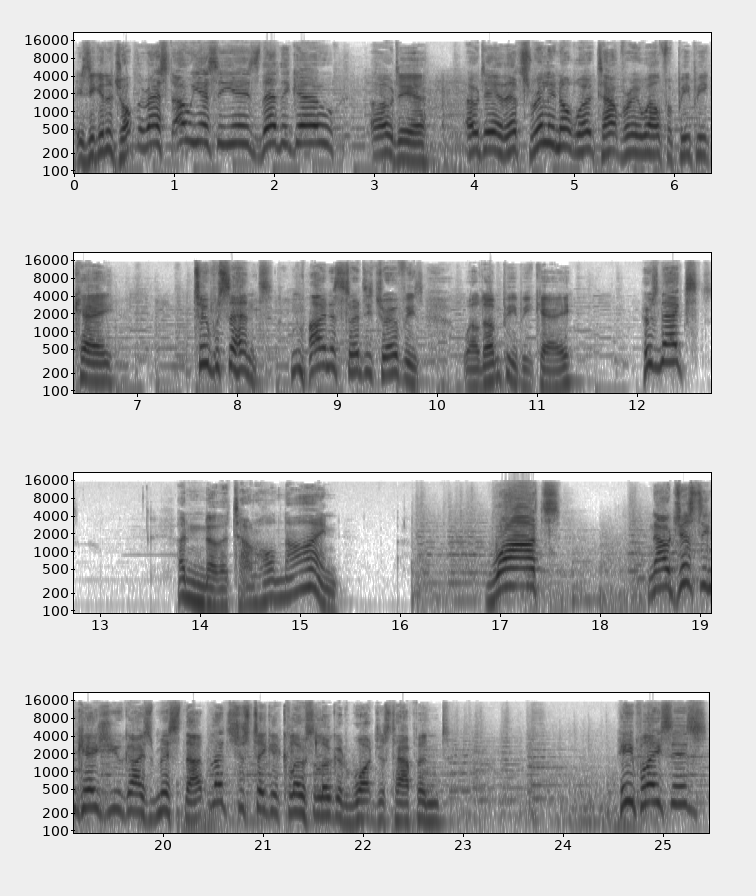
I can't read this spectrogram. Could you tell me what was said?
Is he going to drop the rest? Oh, yes, he is. There they go. Oh, dear. Oh, dear. That's really not worked out very well for PPK. 2%! Minus 20 trophies. Well done, PPK. Who's next? Another Town Hall 9. What? Now, just in case you guys missed that, let's just take a closer look at what just happened. He places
